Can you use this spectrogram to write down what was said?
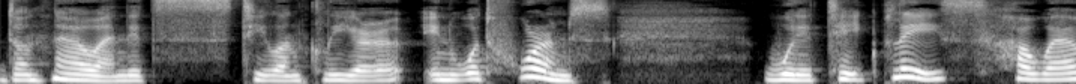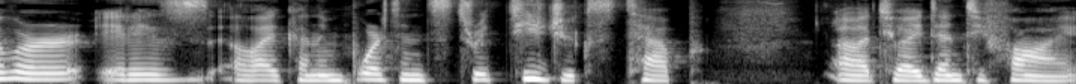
don't know, and it's still unclear in what forms would it take place. However, it is like an important strategic step uh, to identify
